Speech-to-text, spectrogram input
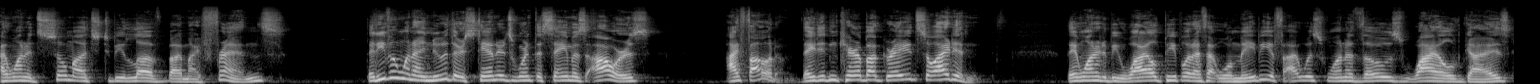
I wanted so much to be loved by my friends that even when I knew their standards weren't the same as ours, I followed them. They didn't care about grades, so I didn't. They wanted to be wild people, and I thought, well, maybe if I was one of those wild guys,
